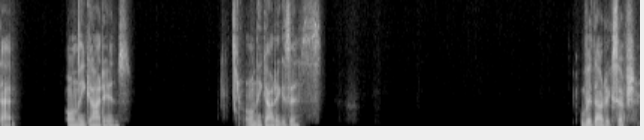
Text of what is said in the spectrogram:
that only God is, only God exists, without exception.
